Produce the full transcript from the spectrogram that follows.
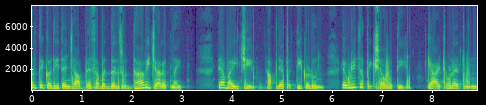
तर ते कधी त्यांच्या अभ्यासाबद्दल सुद्धा विचारत नाहीत. त्या बाईची आपल्या पतीकडून एवढीच अपेक्षा होती की आठवड्यातून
